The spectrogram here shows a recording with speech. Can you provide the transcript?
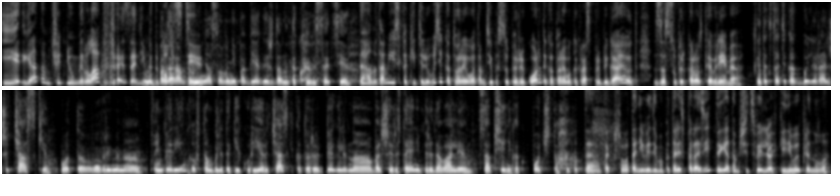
И я там чуть не умерла, пытаясь за ними ну, доползти. По горам там не особо не побегаешь, да, на такой высоте. Да, но там есть какие-то люди, которые вот там типа супер рекорды, которые вот как раз пробегают за супер короткое время. Это, кстати, как были раньше часки. Вот э, во времена империи инков там были такие курьеры часки, которые бегали на большие расстояния, передавали сообщения, как почта. Да, так что вот они, видимо, пытались поразить, но я там чуть свои легкие не выплюнула,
